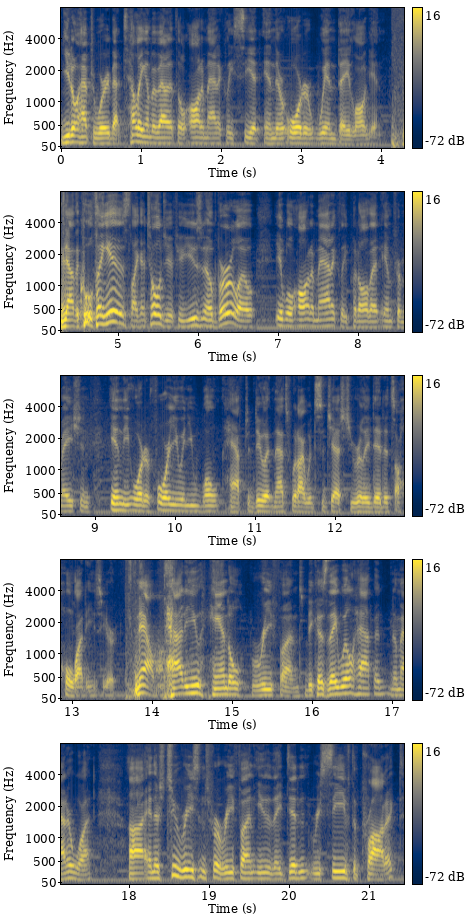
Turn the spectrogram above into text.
You don't have to worry about telling them about it. They'll automatically see it in their order when they log in. Now the cool thing is like I told you if you're using Oberlo it will automatically put all that information in the order for you and you won't have to do it. And that's what I would suggest you really did. It's a whole lot easier. Now how do you handle refunds? Because they will happen no matter what uh, and there's two reasons for a refund. Either they didn't receive the product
